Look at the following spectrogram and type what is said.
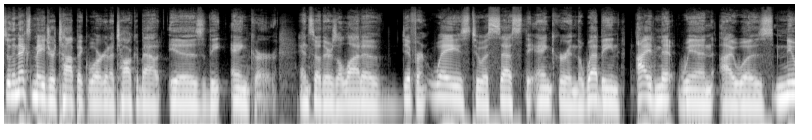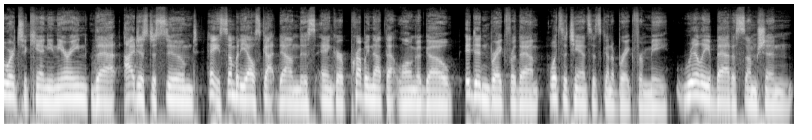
So, the next major topic we're going to talk about is the anchor. And so, there's a lot of different ways to assess the anchor and the webbing. I admit when I was newer to canyoneering that I just assumed, hey, somebody else got down this anchor probably not that long ago. It didn't break for them. What's the chance it's going to break for me? Really bad assumption.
